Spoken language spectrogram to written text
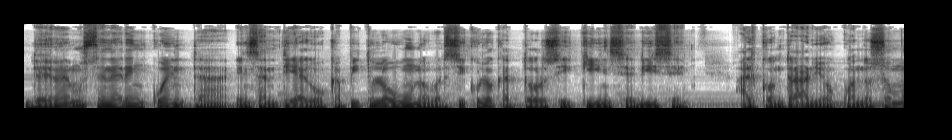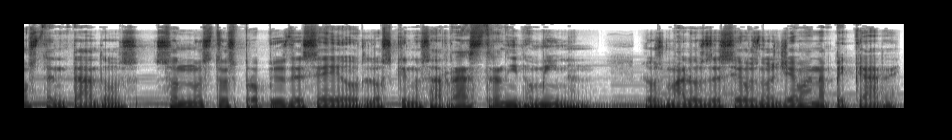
Debemos tener en cuenta en Santiago capítulo 1 versículo 14 y 15 dice, al contrario, cuando somos tentados, son nuestros propios deseos los que nos arrastran y dominan. Los malos deseos nos llevan a pecar,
